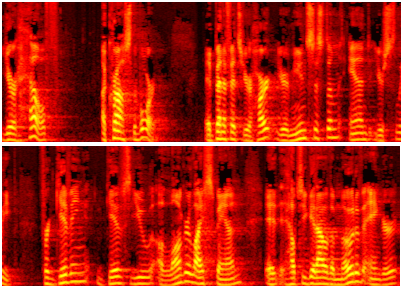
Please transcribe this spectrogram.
your health across the board. It benefits your heart, your immune system, and your sleep. Forgiving gives you a longer lifespan. It helps you get out of the mode of anger.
